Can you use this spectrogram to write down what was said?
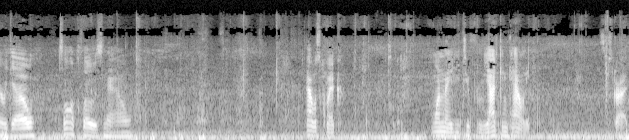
Here we go. It's all closed now. That was quick. 192 from Yadkin County. Subscribe.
